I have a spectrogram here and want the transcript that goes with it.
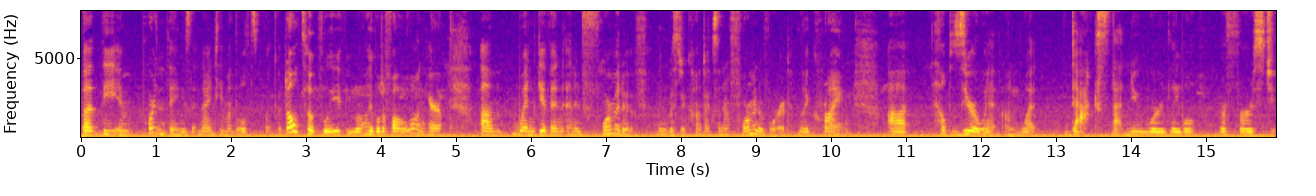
But the important thing is that 19 month olds, like adults, hopefully, if you are able to follow along here, um, when given an informative linguistic context, an informative word like crying, uh, helps zero in on what DAX, that new word label, refers to,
